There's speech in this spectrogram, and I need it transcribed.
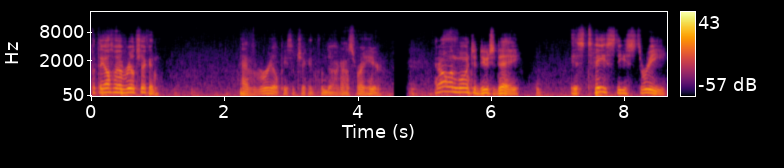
But they also have real chicken. Have a real piece of chicken from Dog Haus right here. And all I'm going to do today is taste these three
